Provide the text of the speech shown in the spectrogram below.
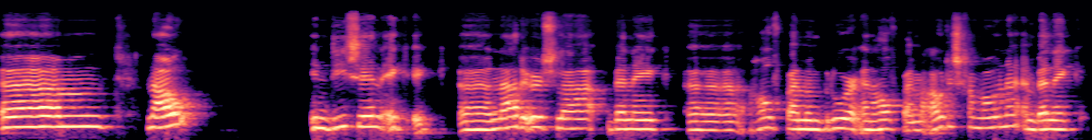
Um, nou, in die zin, ik, ik, uh, na de Ursula ben ik uh, half bij mijn broer en half bij mijn ouders gaan wonen. En ben ik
